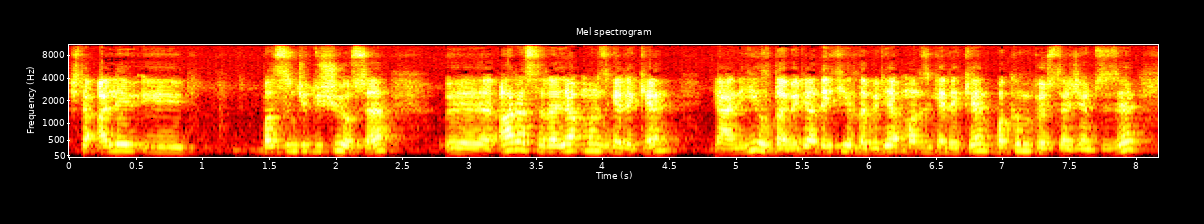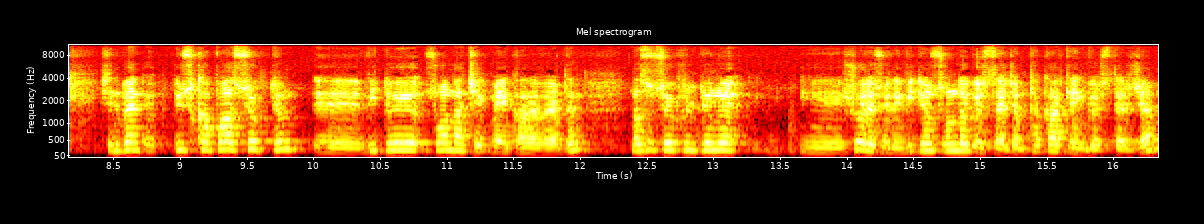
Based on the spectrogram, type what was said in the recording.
İşte alev e, basıncı düşüyorsa e, ara sıra yapmanız gereken yani yılda bir ya da iki yılda bir yapmanız gereken bakımı göstereceğim size. Şimdi ben üst kapağı söktüm. E, videoyu sonradan çekmeye karar verdim. Nasıl söküldüğünü e, şöyle söyleyeyim. Videonun sonunda göstereceğim. Takarken göstereceğim.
